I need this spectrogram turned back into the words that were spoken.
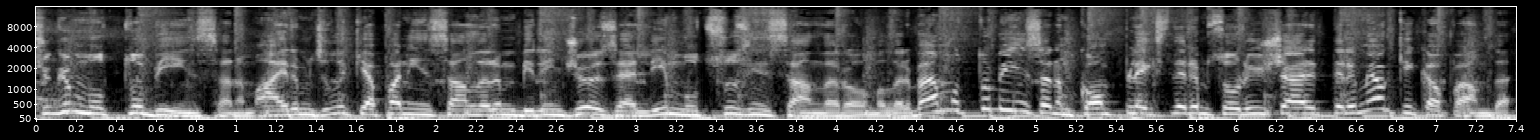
Çünkü mutlu bir insanım. Ayrımcılık yapan insanların birinci özelliği mutsuz insanlar olmaları. Ben mutlu bir insanım. Komplekslerim, soru işaretlerim yok ki kafamda.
